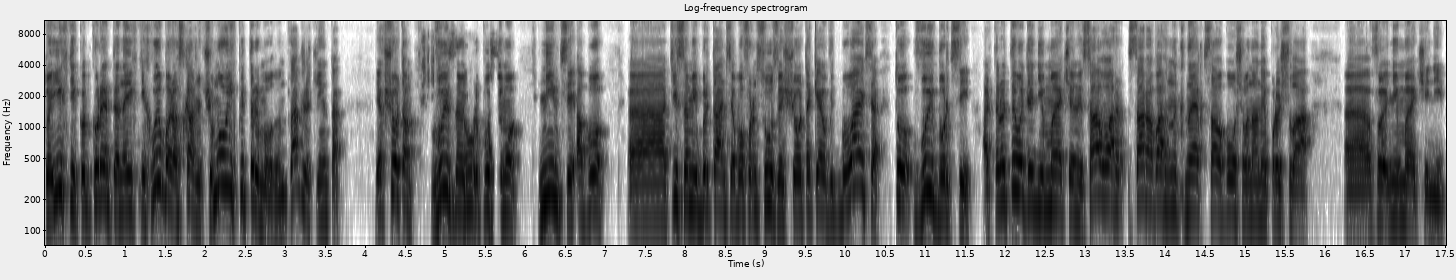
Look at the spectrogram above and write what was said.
то їхні конкуренти на їхніх виборах скажуть, чому ви їх підтримували? Ну так же чи не так? Якщо там визнають, припустимо, німці або е, ті самі британці або французи, що таке відбувається, то виборці альтернатива для Німеччини, Сара, Сара Вагнекнехт, слава Богу, що вона не пройшла в Німеччині,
